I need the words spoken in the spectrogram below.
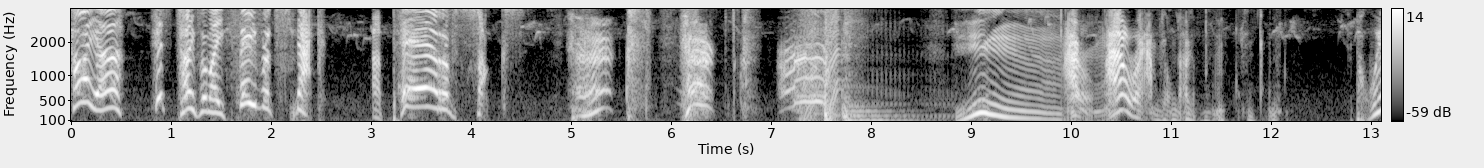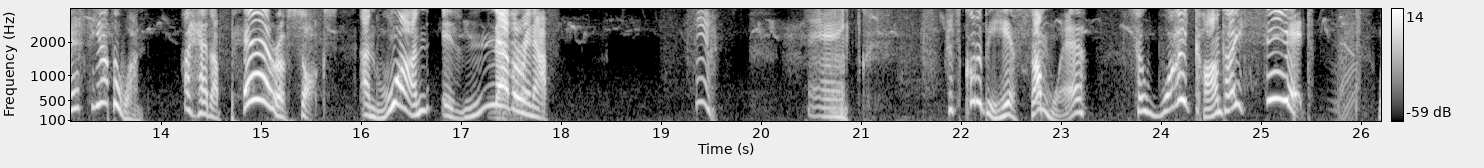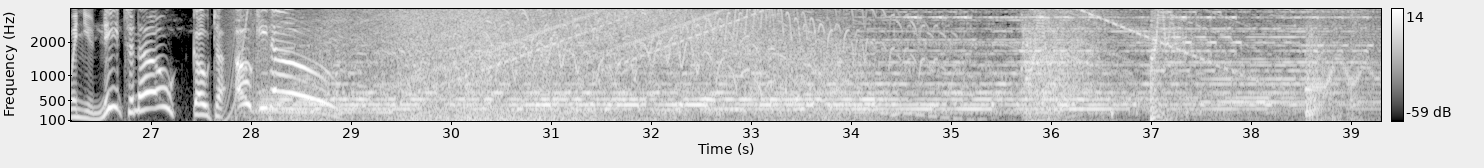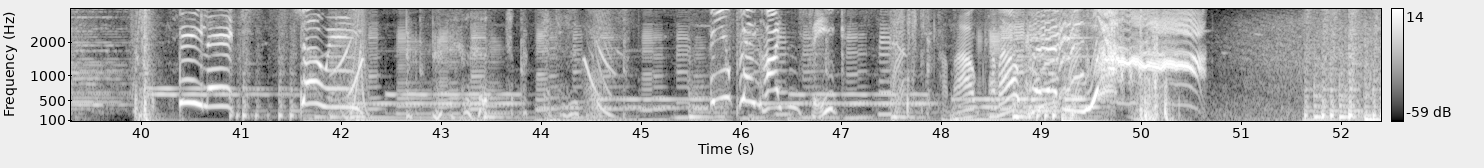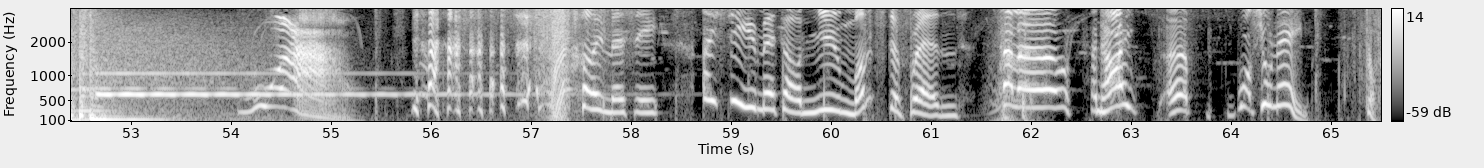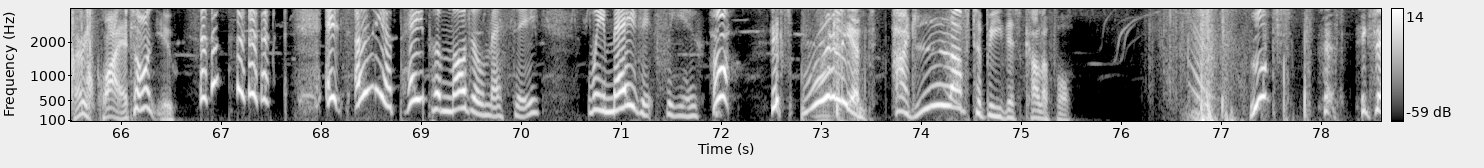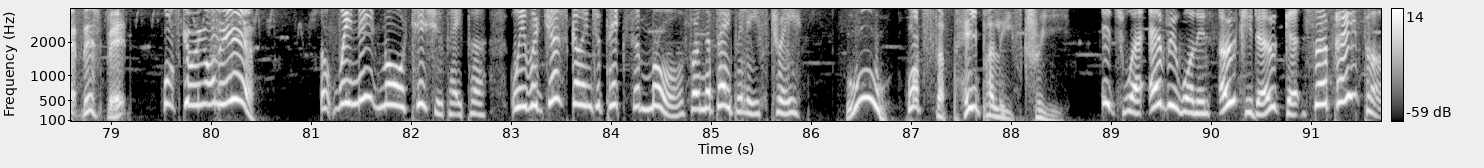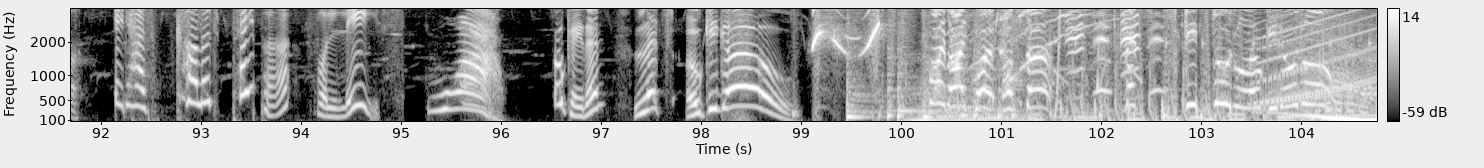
Hiya! It's time for my favourite snack. A pair of socks. But where's the other one? I had a pair of socks, and one is never enough. Hmm. It's got to be here somewhere. So why can't I see it? When you need to know, go to Okido! Are you playing hide and seek? Come out, come out! Wow! Hi, Messy. I see you met our new monster friend. Hello! And hi, uh, what's your name? You're very quiet, aren't you? It's only a paper model, Messy. We made it for you. Huh, it's brilliant! I'd love to be this colourful. Oops! Except this bit. What's going on here? Uh, We need more tissue paper. We were just going to pick some more from the paper leaf tree. Ooh, what's the paper leaf tree? It's where everyone in Okido gets their paper. It has coloured paper for leaves. Wow! Okay then, let's Okie go! bye bye, quiet monster! Let's skeet doodle, okey doodle!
